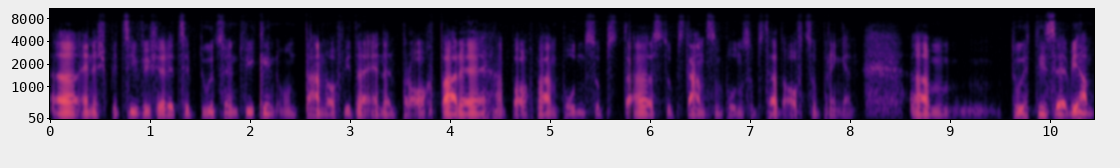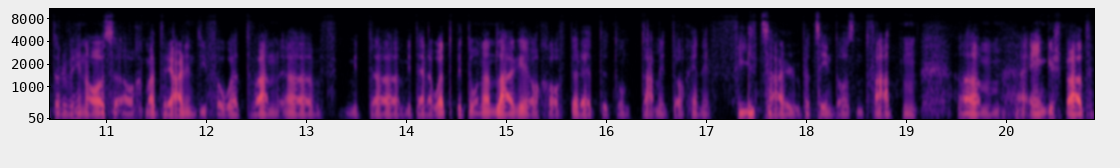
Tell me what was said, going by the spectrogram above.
äh, eine spezifische Rezeptur zu entwickeln und dann auch wieder einen brauchbare, brauchbaren Bodensubstanz und Bodensubstrat aufzubringen. Ähm, durch diese, wir haben darüber hinaus auch Materialien, die vor Ort waren, äh, mit, äh, mit einer Ortbetonanlage auch aufbereitet und damit auch eine Vielzahl über 10.000 Fahrten ähm, eingespart.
